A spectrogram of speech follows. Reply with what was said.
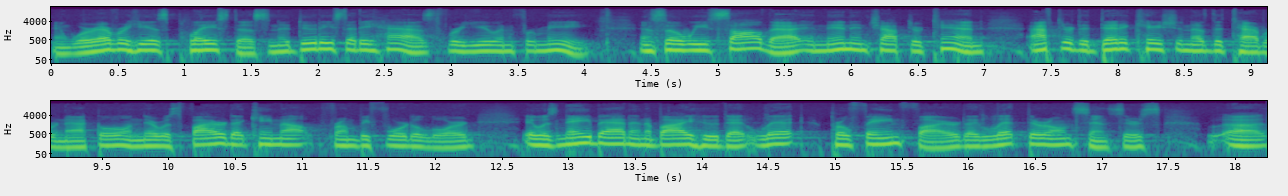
and wherever He has placed us, and the duties that He has for you and for me. And so we saw that. And then in chapter 10, after the dedication of the tabernacle, and there was fire that came out from before the Lord, it was Nadab and Abihu that lit profane fire. They lit their own censers, uh,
